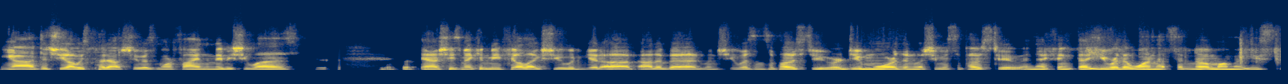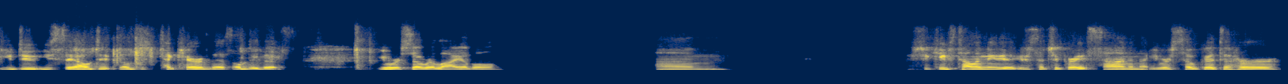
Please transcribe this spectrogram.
Yeah, did she always put out she was more fine than maybe she was? Yeah, she's making me feel like she would get up out of bed when she wasn't supposed to, or do more than what she was supposed to. And I think that you were the one that said, "No, Mama, you you do you say I'll do I'll just take care of this. I'll do this." You were so reliable. Um, she keeps telling me that you're such a great son and that you were so good to her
